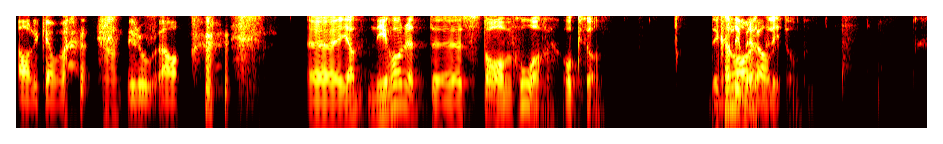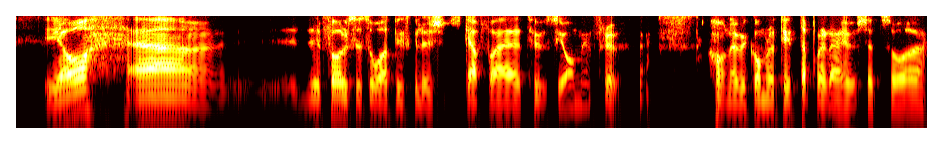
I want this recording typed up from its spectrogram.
Ja, det kan vara. Ja. Det är ro, ja. eh, ja, ni har ett eh, stavhov också. Det kan du Ja, berätta ja. lite om. Ja, eh, det föll sig så att vi skulle skaffa ett hus, jag och min fru. Och när vi kommer att titta på det där huset så,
